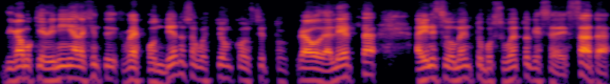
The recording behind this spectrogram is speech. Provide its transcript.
digamos que venía la gente respondiendo a esa cuestión con cierto grado de alerta, ahí en ese momento, por supuesto, que se desata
